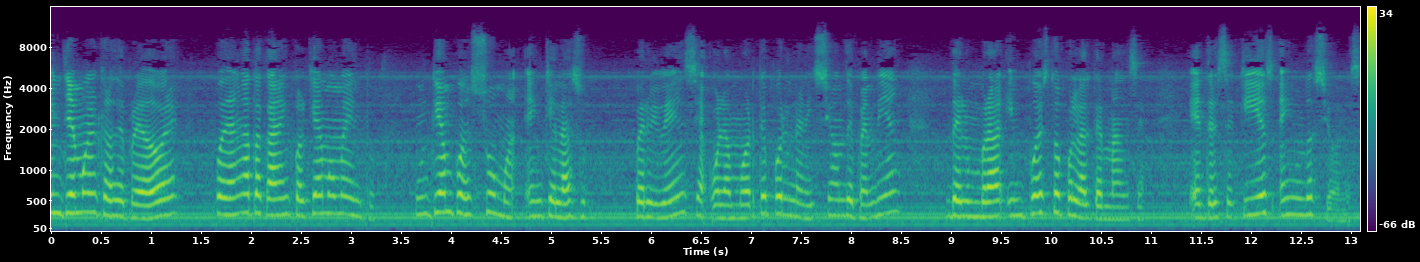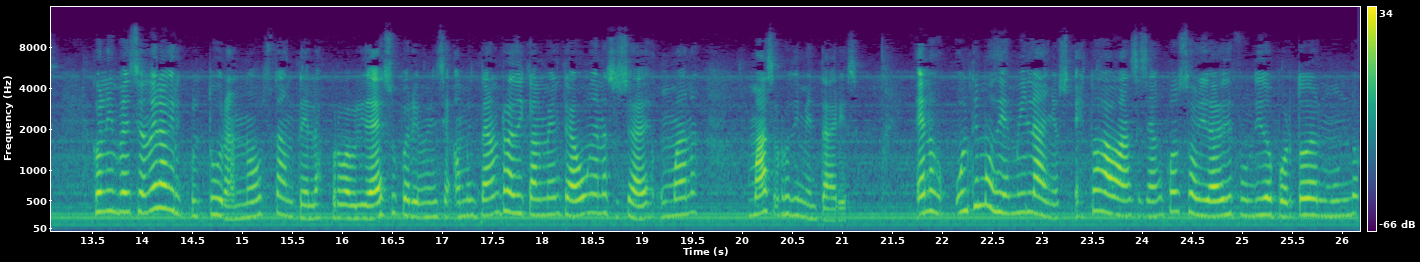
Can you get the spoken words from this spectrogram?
un tiempo en el que los depredadores podían atacar en cualquier momento, un tiempo en suma en que la supervivencia o la muerte por inanición dependían del umbral impuesto por la alternancia entre sequías e inundaciones. Con la invención de la agricultura, no obstante, las probabilidades de supervivencia aumentaron radicalmente aún en las sociedades humanas más rudimentarias. En los últimos 10.000 años, estos avances se han consolidado y difundido por todo el mundo,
